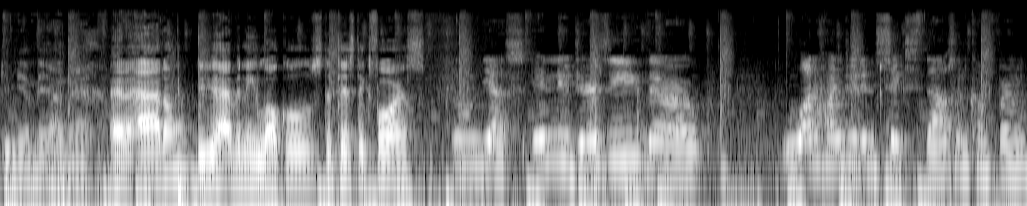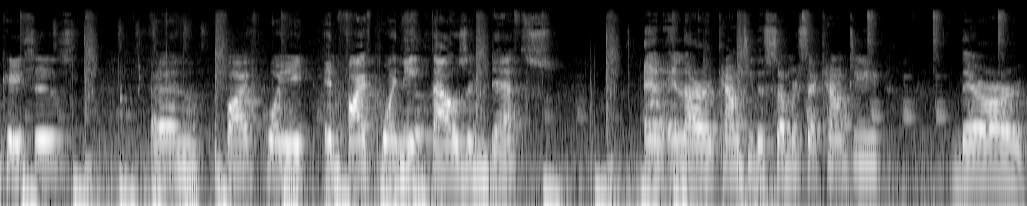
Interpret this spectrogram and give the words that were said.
Give me a minute on that. and Adam? Do you have any local statistics for us? Um, yes, in New Jersey, there are 106,000 confirmed cases and 5.8 and 5.8 thousand deaths. And in our county, the Somerset County, there are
